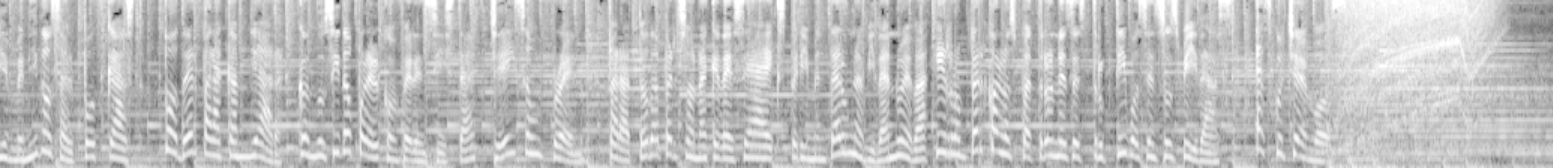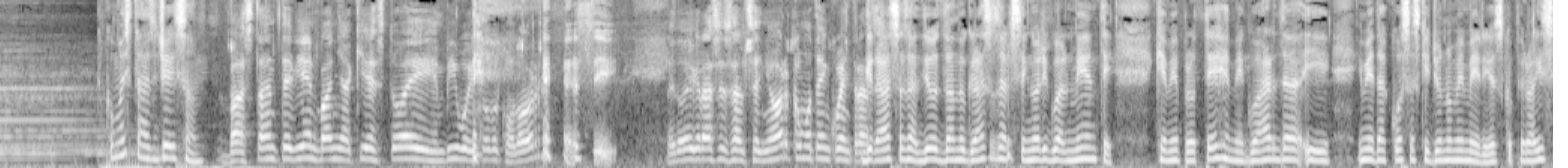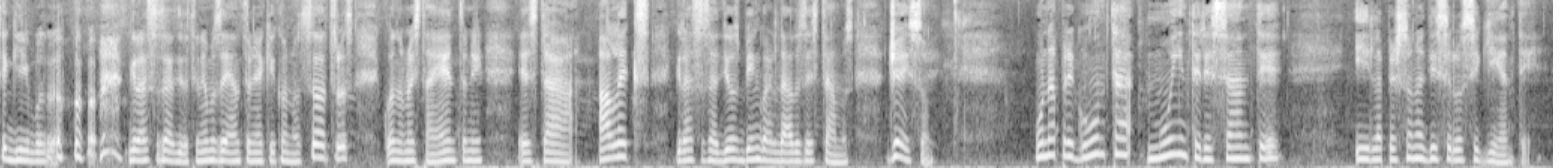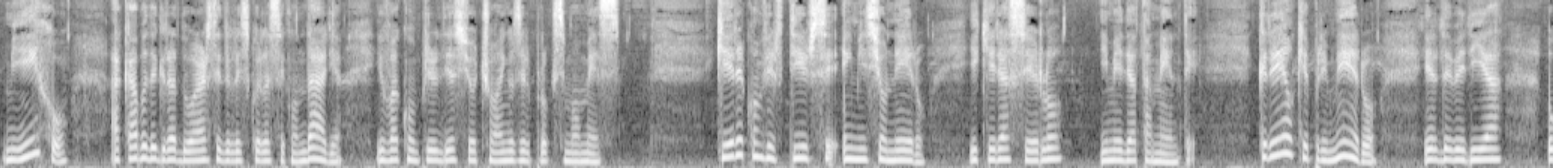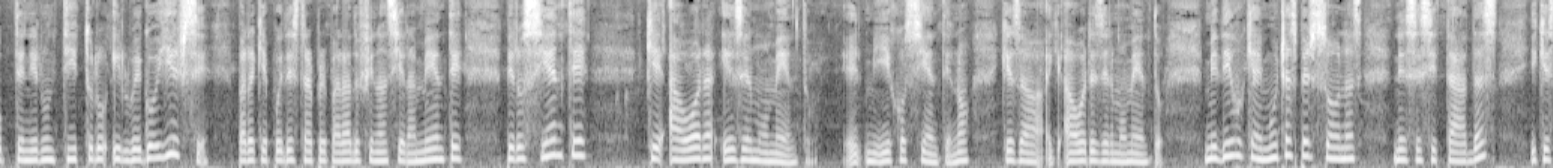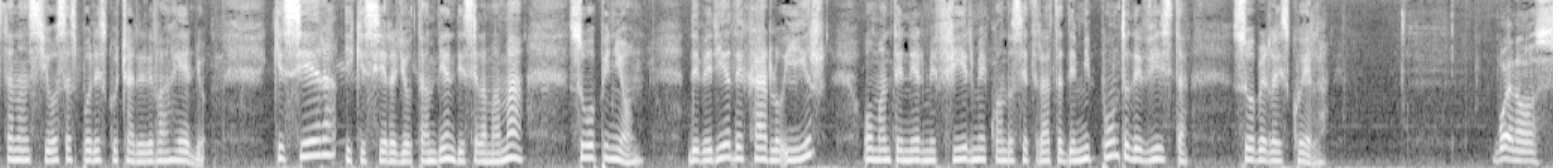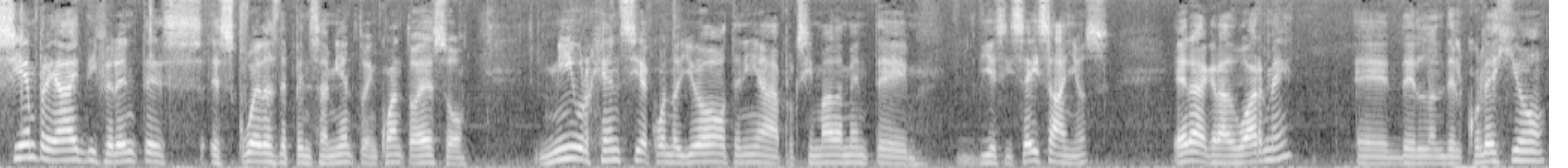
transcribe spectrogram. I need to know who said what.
Speaker 1: Bienvenidos al podcast Poder para Cambiar, conducido por el conferencista Jason Friend, para toda persona que desea experimentar una vida nueva y romper con los patrones destructivos en sus vidas. Escuchemos.
Speaker 2: ¿Cómo estás, Jason?
Speaker 3: Bastante bien, Baña. Aquí estoy en vivo y todo color.
Speaker 2: sí.
Speaker 3: Le doy gracias al Señor. ¿Cómo te encuentras?
Speaker 2: Gracias a Dios, dando gracias al Señor igualmente, que me protege, me guarda y, y me da cosas que yo no me merezco. Pero ahí seguimos. ¿no? gracias a Dios. Tenemos a Anthony aquí con nosotros. Cuando no está Anthony, está Alex. Gracias a Dios, bien guardados estamos. Jason, una pregunta muy interesante y la persona dice lo siguiente. Mi hijo acaba de graduarse de la escuela secundaria y va a cumplir 18 años el próximo mes. Quiere convertirse en misionero y quiere hacerlo inmediatamente. Creo que primero él debería obtener un título y luego irse para que pueda estar preparado financieramente, pero siente que ahora es el momento mi hijo siente, ¿no? Que es ahora es el momento. Me dijo que hay muchas personas necesitadas y que están ansiosas por escuchar el Evangelio. Quisiera, y quisiera yo también, dice la mamá, su opinión. ¿Debería dejarlo ir o mantenerme firme cuando se trata de mi punto de vista sobre la escuela?
Speaker 3: Bueno, siempre hay diferentes escuelas de pensamiento en cuanto a eso mi urgencia cuando yo tenía aproximadamente 16 años era graduarme eh, del, colegio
